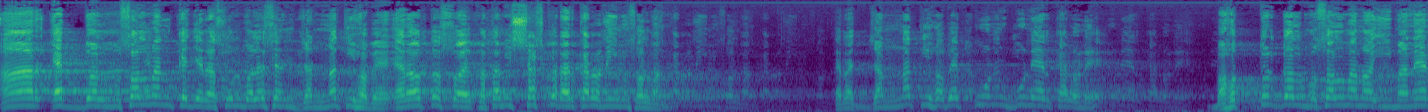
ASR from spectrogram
আর একদল মুসলমানকে যে রাসূল বলেছেন জান্নাতি হবে এরাও তো ছয় কথা বিশ্বাস করার কারণেই মুসলমান। এরা জান্নাতি হবে কোন গুণের কারণে? বাহাত্তর দল মুসলমান ও ইমানের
